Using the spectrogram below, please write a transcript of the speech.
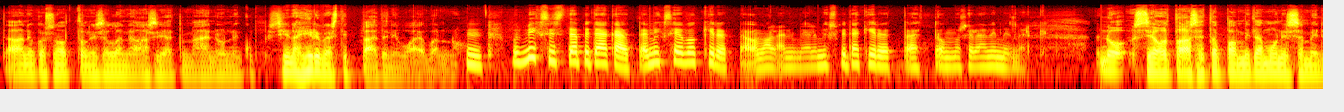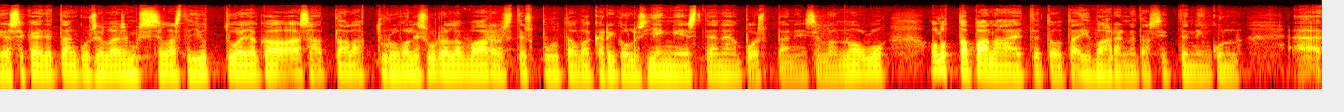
tämä on niin kuin sanottu niin sellainen asia, että mä en ole niin kuin siinä hirveästi päätäni vaivannut. Hmm. Mutta miksi sitä pitää käyttää? Miksi ei voi kirjoittaa omalla nimellä? Miksi pitää kirjoittaa tuommoisella nimimerkillä? No se on taas se tapa, mitä monissa medioissa käytetään, kun siellä on esimerkiksi sellaista juttua, joka saattaa olla turvallisuudelle vaarallista, jos puhutaan vaikka rikollisjengeistä ja näin poispäin, niin silloin on ollut, ollut tapana, että tuota, ei vaaranneta sitten niin kuin, ää,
